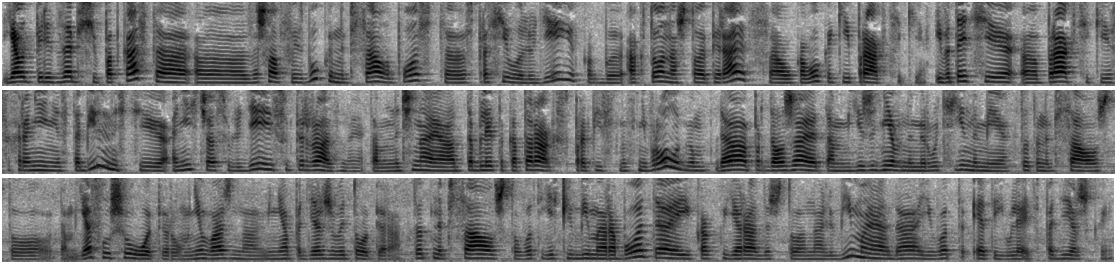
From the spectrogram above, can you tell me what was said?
Я вот перед записью подкаста э, зашла в Facebook и написала пост, э, спросила людей, как бы, а кто на что опирается, а у кого какие практики. И вот эти э, практики сохранения стабильности, они сейчас у людей супер разные. Там, начиная от таблеток Атаракс, прописанных неврологом, да, продолжая там ежедневными рутинами. Кто-то написал, что там я слушаю оперу, мне важно, меня поддерживает опера. Кто-то написал, что вот есть любимая работа, и как я рада, что она любимая, да, и вот это является поддержкой.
